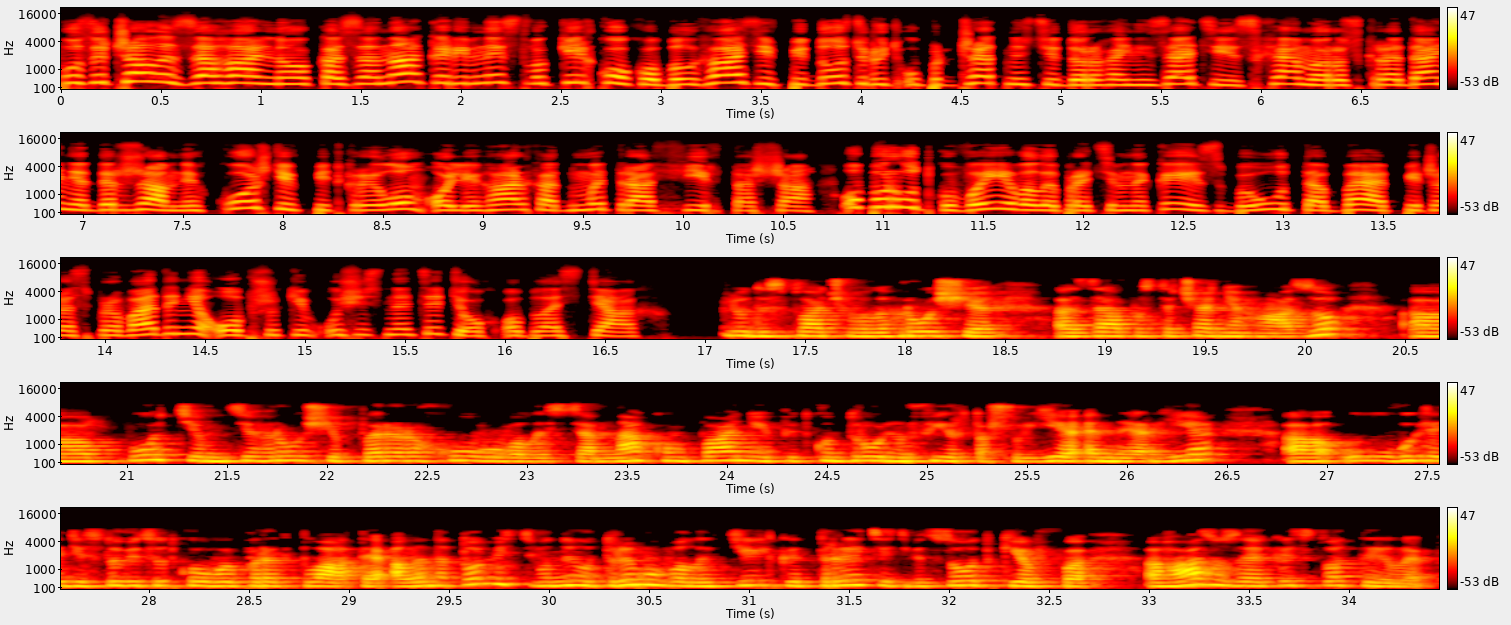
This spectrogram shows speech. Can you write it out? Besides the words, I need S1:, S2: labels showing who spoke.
S1: Позичали з загального казана керівництво кількох облгазів підозрюють у причетності до організації схеми розкрадання державних коштів під крилом олігарха Дмитра Фірташа. Оборудку виявили працівники СБУ та Б під час проведення обшуків у 16 областях.
S2: Люди сплачували гроші е, за постачання газу. Потім ці гроші перераховувалися на компанію підконтрольну фірташу є енергія у вигляді 100% передплати, але натомість вони отримували тільки 30% газу, за який сплатили.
